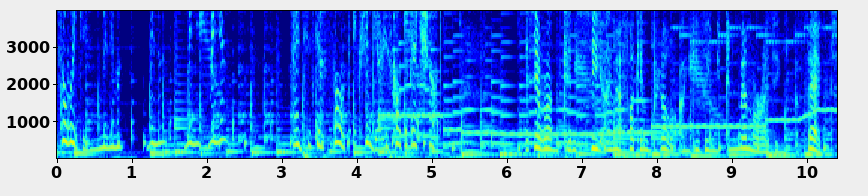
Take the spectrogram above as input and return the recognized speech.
so witty minion, minion, minion, minion. And his default extreme gear is called the Black Shot. Everyone can see, I'm a fucking pro on giving and memorizing facts.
